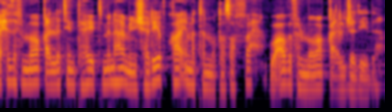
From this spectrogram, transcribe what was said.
احذف المواقع التي انتهيت منها من شريط قائمة المتصفح وأضف المواقع الجديدة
